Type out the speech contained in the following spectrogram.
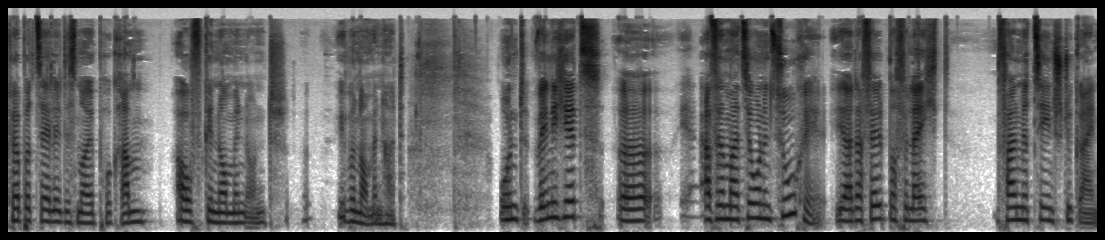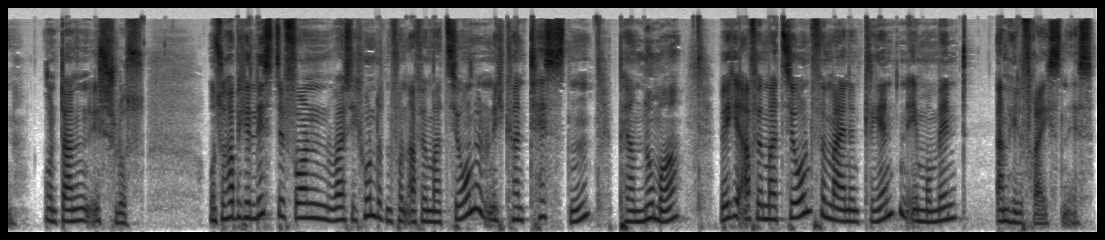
Körperzelle das neue Programm aufgenommen und übernommen hat. Und wenn ich jetzt äh, Affirmationen suche, ja, da fällt mir vielleicht, fallen mir zehn Stück ein und dann ist Schluss. Und so habe ich eine Liste von, weiß ich, hunderten von Affirmationen und ich kann testen per Nummer, welche Affirmation für meinen Klienten im Moment am hilfreichsten ist.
